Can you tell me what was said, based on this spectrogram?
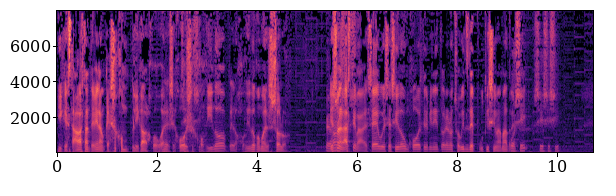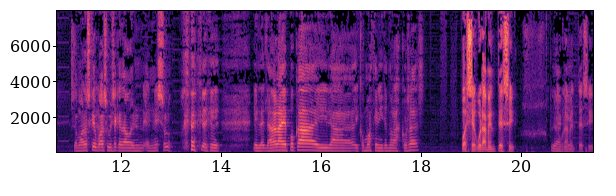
Y que estaba bastante bien, aunque es complicado el juego, ¿eh? Ese juego Sí, es sí, sí. jodido, pero jodido como el solo. Pero es una lástima, ese hubiese sido un juego de Terminator en 8 bits de putísima madre. Pues sí, sí, sí, sí. Lo malo es que igual se hubiese quedado en, en NES solo. que, que, el- dada la época y, la, y cómo hacía Nintendo las cosas. Pues seguramente sí, que- seguramente sí.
